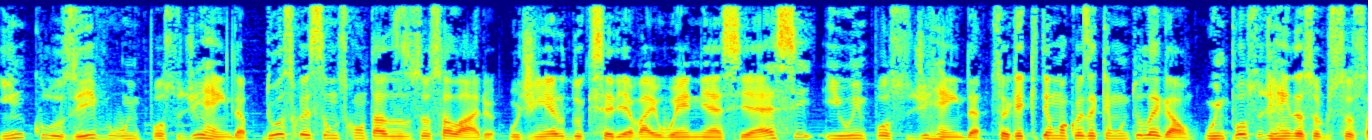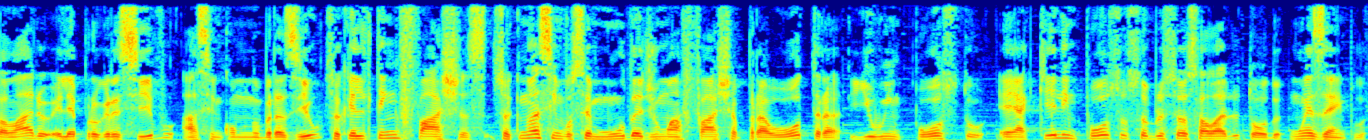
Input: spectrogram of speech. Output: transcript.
inclusive o imposto de renda. Duas coisas são descontadas do seu salário: o dinheiro do que seria vai o INSS e o imposto de renda. Só que aqui tem uma coisa que é muito legal. O imposto de renda sobre o seu salário, ele é progressivo, assim como no Brasil, só que ele tem faixas. Só que não é assim, você muda de uma faixa para outra e o imposto é aquele imposto sobre o seu salário todo. Um exemplo,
